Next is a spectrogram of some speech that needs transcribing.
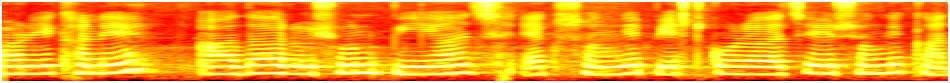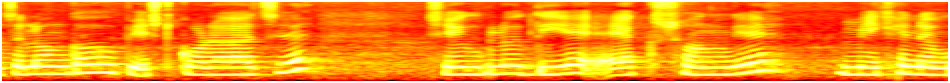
আর এখানে আদা, রসুন, পেঁয়াজ একসঙ্গে পেস্ট করা আছে। এর সঙ্গে কাঁচা লঙ্কাও পেস্ট করা আছে। সেগুলো দিয়ে একসঙ্গে মেখে নেব।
